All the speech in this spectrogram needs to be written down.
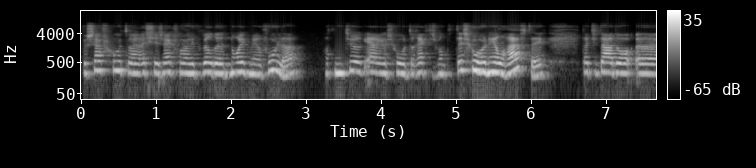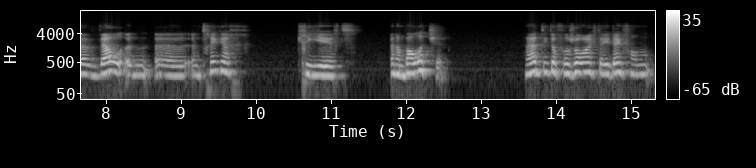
besef goed, eh, als je zegt van ik wilde het nooit meer voelen. Wat natuurlijk ergens gewoon terecht is, want het is gewoon heel heftig. Dat je daardoor uh, wel een, uh, een trigger creëert en een balletje. Hè, die ervoor zorgt dat je denkt van,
